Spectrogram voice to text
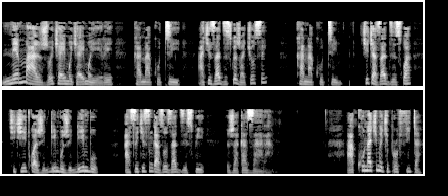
nemazvo chaimo chaimo here? Kana kuti hachizadziswe zvachose? Kana kuti chichazadziswa chichiitwa zvidimbu zvidimbu asi chisingazozadziswi zvakazara? Hakuna chimwe chiprofita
